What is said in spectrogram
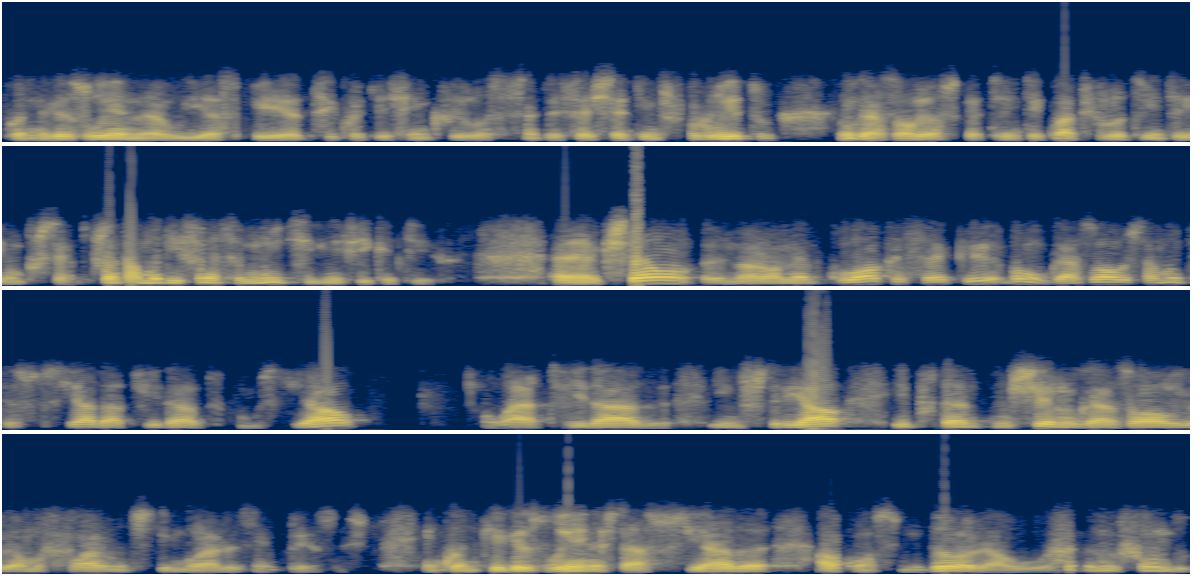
Quando na gasolina o ISP é de 55,66 cêntimos por litro, no acho que é 34,31%. Portanto, há uma diferença muito significativa. A questão, normalmente, coloca-se é que, bom, o gasóleo está muito associado à atividade comercial, ou à atividade industrial e, portanto, mexer no gasóleo é uma forma de estimular as empresas. Enquanto que a gasolina está associada ao consumidor, ao, no fundo,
